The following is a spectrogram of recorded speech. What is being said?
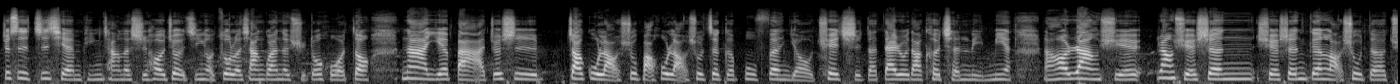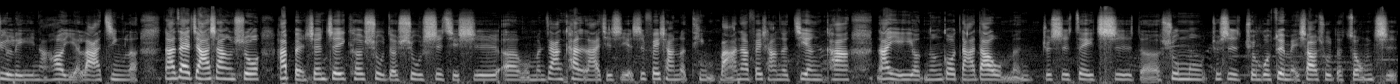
就是之前平常的时候就已经有做了相关的许多活动，那也把就是。照顾老树、保护老树这个部分有确实的带入到课程里面，然后让学让学生学生跟老树的距离，然后也拉近了。那再加上说，它本身这一棵树的树势，其实呃，我们这样看来，其实也是非常的挺拔，那非常的健康，那也有能够达到我们就是这一次的树木，就是全国最美校树的宗旨。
